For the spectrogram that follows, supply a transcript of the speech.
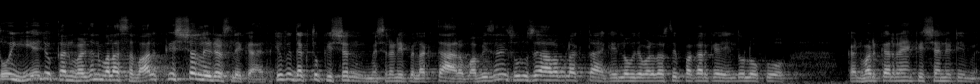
तो ये जो कन्वर्जन वाला सवाल क्रिश्चियन लीडर्स लेकर आए थे, क्योंकि देख तो क्रिश्चियन मिशनरी पे लगता है आरोप। अभी से नहीं शुरू से आरोप लगता है कि लोग ज़बरदस्ती पकड़ के हिंदू लोग को कन्वर्ट कर रहे हैं क्रिश्चियनिटी में।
